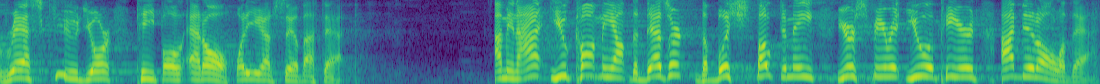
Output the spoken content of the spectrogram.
rescued your people at all. What do you got to say about that? I mean, I, you caught me out the desert, the bush spoke to me, your spirit, you appeared, I did all of that.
